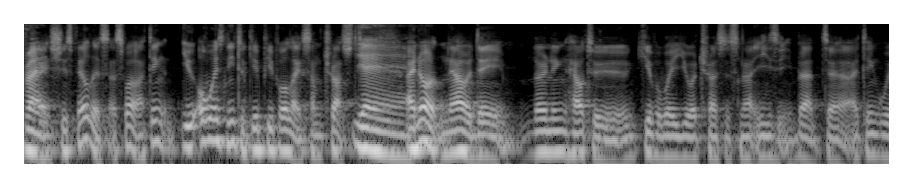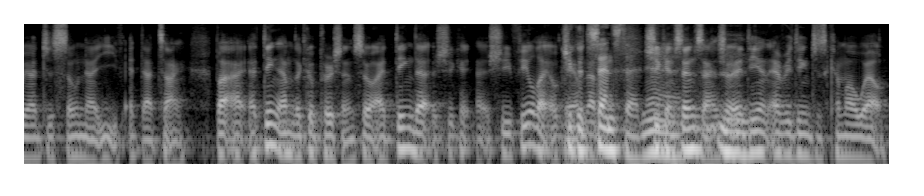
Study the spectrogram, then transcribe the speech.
Right. She's fearless as well. I think you always need to give people like some trust. Yeah, yeah, yeah. I know nowadays learning how to give away your trust is not easy, but uh, I think we are just so naive at that time. But I, I think I'm the good person, so I think that she can, uh, she feel like okay, She I'm could not- sense that. she yeah. can sense that. So Mm. at the end, everything just come out well.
